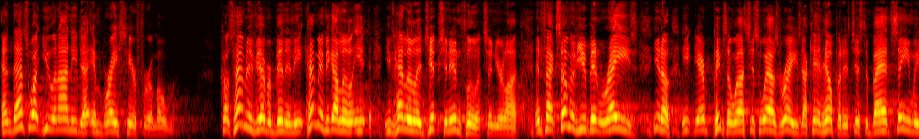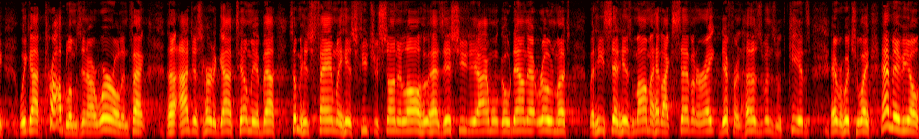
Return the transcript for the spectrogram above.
And that's what you and I need to embrace here for a moment. Because how many of you ever been in, how many of you got a little, you've had a little Egyptian influence in your life? In fact, some of you have been raised, you know, people say, well, that's just the way I was raised. I can't help it. It's just a bad scene. We, we got problems in our world. In fact, uh, I just heard a guy tell me about some of his family, his future son-in-law who has issues. I won't go down that road much, but he said his mama had like seven or eight different husbands with kids every which way. How many of you know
